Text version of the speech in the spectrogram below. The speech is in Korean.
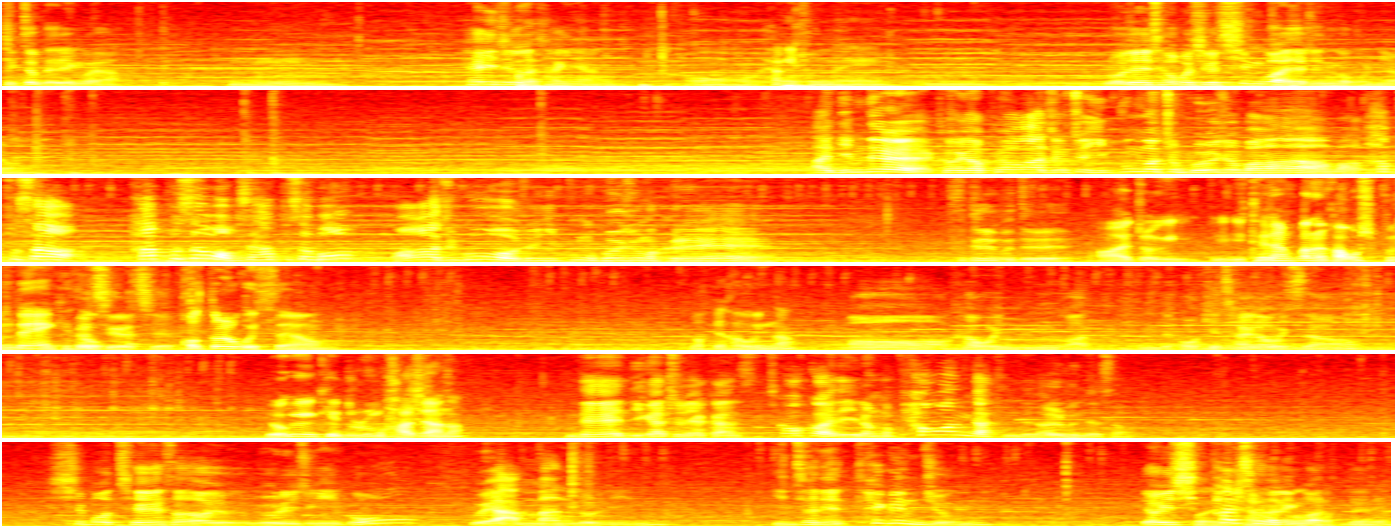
직접 내린 거야. 음. 헤이즐넛 향이야. 어 향이 좋네. 음. 로젠이 접으시고 친구 알려주는 거군요. 아 님들 그 옆에 와가지고 좀 이쁜 것 좀 보여줘봐. 막 하프 서 하프 서버 없어요? 하프 서버? 와가지고 좀 이쁜 거 보여주고 막 그래. 부들부들. 아 저기 이 대장간을 가고 싶은데 계속 그렇지 그렇지. 겉돌고 있어요. 밖에 가고 있나? 어 가고 있는 것 같은데 오케이 잘 가고 있어. 여기 이렇게 누르면 가지 않아? 근데 네가 좀 약간 꺾어야 돼. 이런 건 평원 같은데 넓은 데서. 15채에서 요리 중이고 왜 안 만 돌림? 인천이 퇴근 중. 여기 18채널인 것 같은데.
